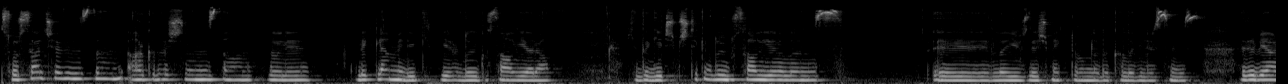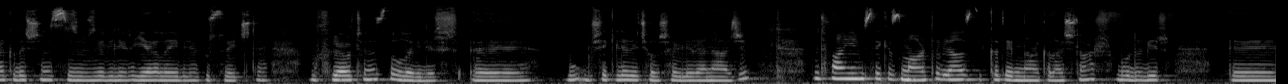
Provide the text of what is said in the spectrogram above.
sosyal çevrenizden, arkadaşlarınızdan böyle beklenmedik bir duygusal yara ya da geçmişteki duygusal yaralarınızla yüzleşmek durumunda da kalabilirsiniz. Ya da bir arkadaşınız sizi üzebilir, yaralayabilir bu süreçte. Bu flörtünüz de olabilir. E, bu, bu şekilde de çalışabilir enerji. Lütfen 28 Mart'a biraz dikkat edin arkadaşlar. Burada bir e,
